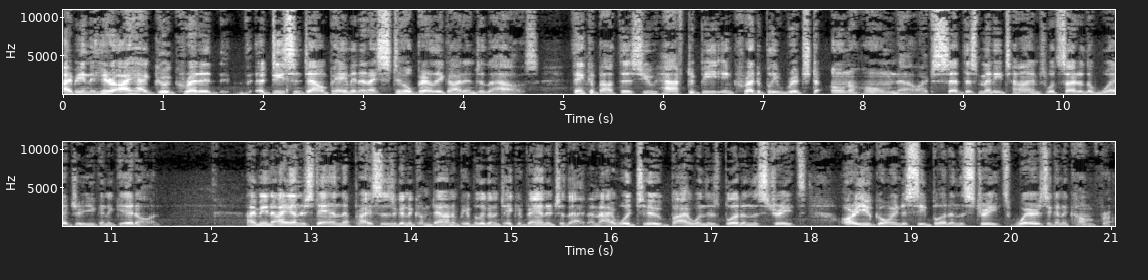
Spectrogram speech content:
I mean, here I had good credit, a decent down payment, and I still barely got into the house. Think about this. You have to be incredibly rich to own a home now. I've said this many times. What side of the wedge are you going to get on? I mean, I understand that prices are going to come down and people are going to take advantage of that. And I would too, buy when there's blood in the streets. Are you going to see blood in the streets? Where is it going to come from?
